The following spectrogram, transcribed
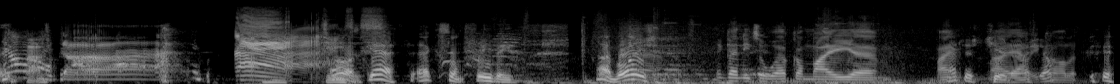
Ah, Ah! Oh, Jesus. yeah, excellent freebie. Hi, boys. I think I need to work on my um my, I just cheered uh, out, what you call it.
